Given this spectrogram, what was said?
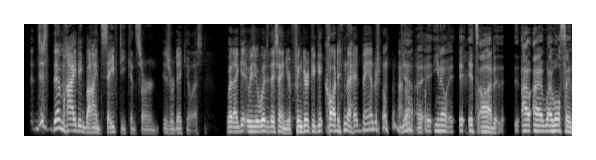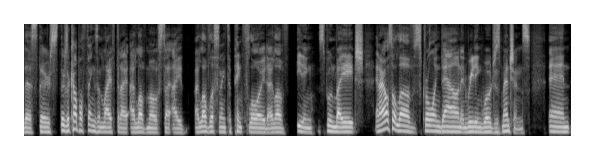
just them hiding behind safety concern is ridiculous. But I get what did they saying? Your finger could get caught in the headband or something. Yeah, know. It, you know, it, it's odd. I, I, I will say this: there's there's a couple things in life that I, I love most. I, I, I love listening to Pink Floyd. I love eating Spoon by H, and I also love scrolling down and reading Woj's mentions. And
